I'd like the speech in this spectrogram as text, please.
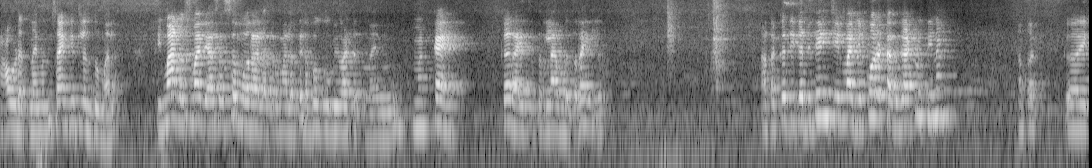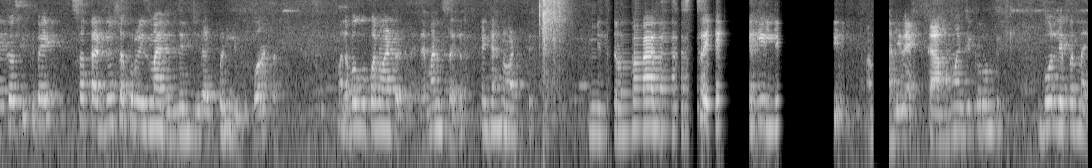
आवडत नाही म्हणून सांगितलं ना तुम्हाला. ती माणूस माझ्या असा समोर आला तर मला त्याला बघू बी वाटत नाही मग काय? करायचं तर लांबच राहिलं. आता कधी कधी त्यांची माझी कोर्टात गाठ होती ना. आता एक किती बाई सात आठ दिवसापूर्वीच माझी त्यांची गाठ पडली होती कोर्टात. मला बघू पण वाटत नाही त्या माणसाकडे काही घाण वाटते मी तर केली आली नाही काम माझे करून बोलले पण नाही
